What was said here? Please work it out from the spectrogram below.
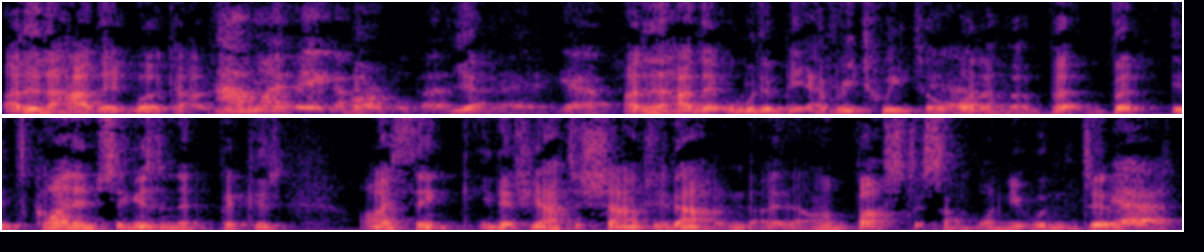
I don't know how they'd work out. who- Am I being a horrible person? Yeah. here? Yeah. I don't know how they would it be every tweet or Yeah. whatever, but but it's quite interesting, isn't it? Because I think you know if you had to shout it out on a bus to someone, you wouldn't do Yeah. it.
